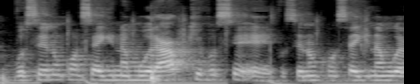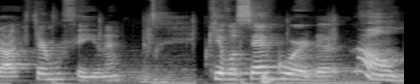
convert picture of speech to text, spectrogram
você não consegue namorar porque você é, você não consegue namorar, que termo feio, né? Porque você é gorda. Não,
